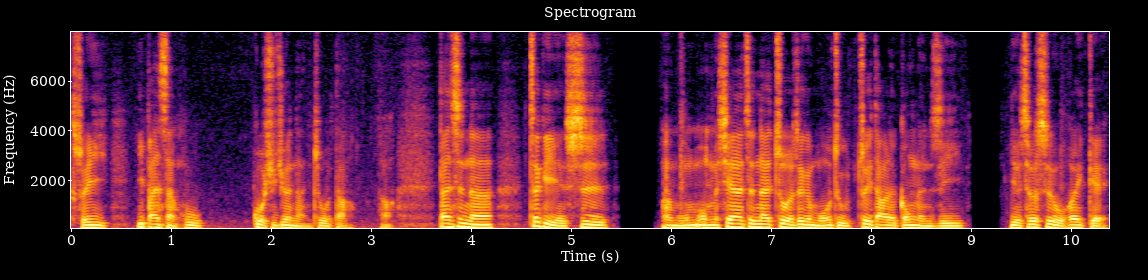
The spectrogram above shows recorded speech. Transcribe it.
所以一般散户过去就难做到啊。但是呢，这个也是嗯，我我们现在正在做的这个模组最大的功能之一，也就是我会给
